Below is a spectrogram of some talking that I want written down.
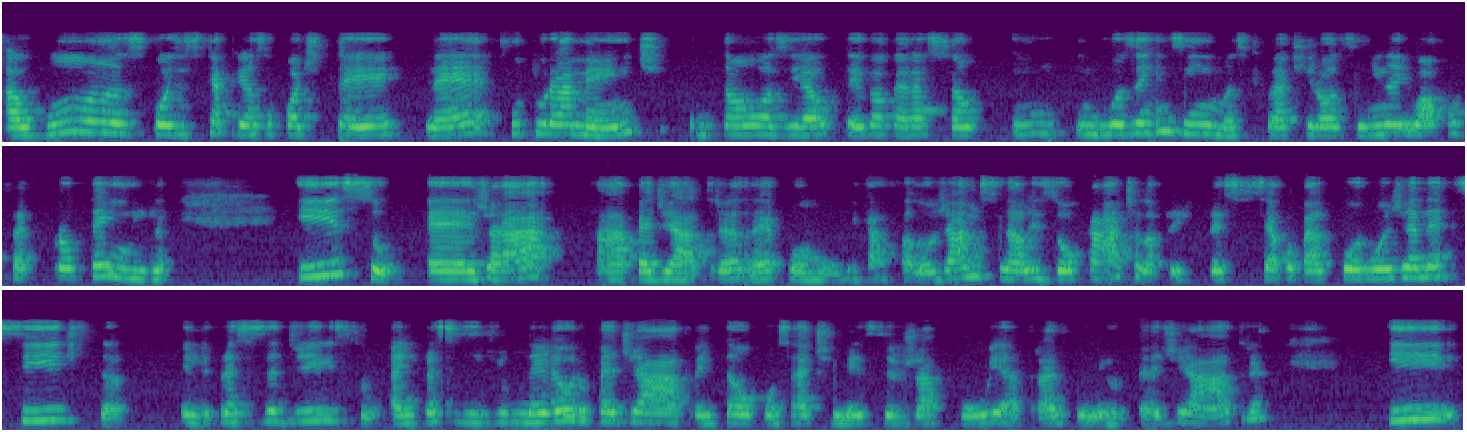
algumas coisas que a criança pode ter, né, futuramente. Então, o Oziel teve alteração em, em duas enzimas, que foi a tirosina e o alfa-fetoproteína. Isso é, já a pediatra, né, como o Ricardo falou, já me sinalizou, Kátia, ela precisa ser acompanhada por uma geneticista, ele precisa disso, ele precisa de um neuropediatra. Então, com sete meses, eu já fui atrás do neuropediatra. E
